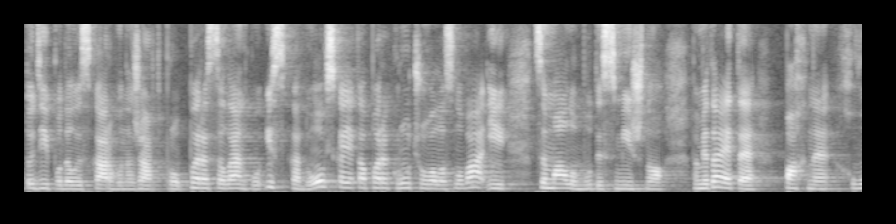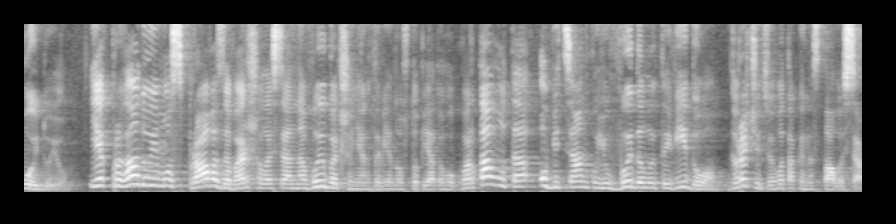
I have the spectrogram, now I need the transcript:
Тоді подали скаргу на жарт про переселенку із Скадовська, яка перекручувала слова, і це мало бути смішно. Пам'ятаєте, пахне хвойдою. Як пригадуємо, справа завершилася на вибаченнях 95-го кварталу та обіцянкою видалити відео. До речі, цього так і не сталося.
